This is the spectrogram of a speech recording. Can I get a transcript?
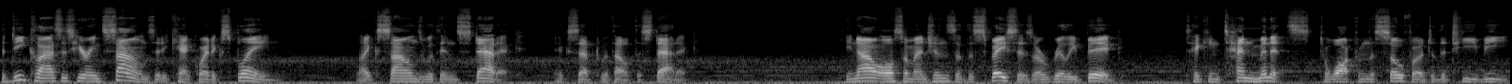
The D class is hearing sounds that he can't quite explain, like sounds within static, except without the static. He now also mentions that the spaces are really big, taking 10 minutes to walk from the sofa to the TV.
